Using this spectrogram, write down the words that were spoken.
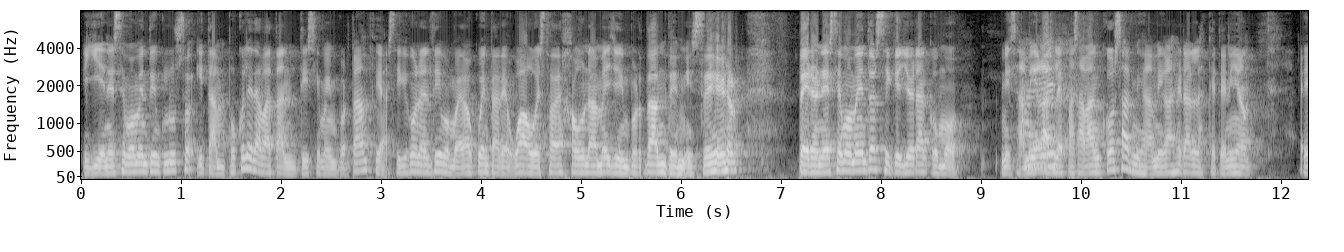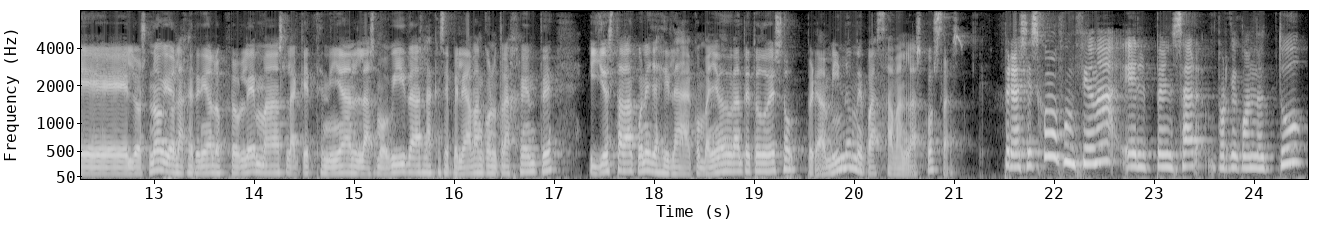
y en ese momento incluso y tampoco le daba tantísima importancia. Así que con el tiempo me he dado cuenta de, wow, esto ha dejado una mella importante en mi ser. Pero en ese momento sí que yo era como, mis amigas les pasaban cosas, mis amigas eran las que tenían eh, los novios, las que tenían los problemas, las que tenían las movidas, las que se peleaban con otra gente. Y yo estaba con ellas y las acompañaba durante todo eso, pero a mí no me pasaban las cosas. Pero así es como funciona el pensar, porque cuando tú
